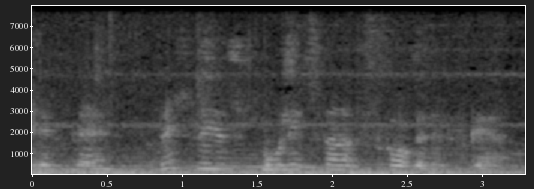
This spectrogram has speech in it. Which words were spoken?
Скобелевская. This is улица Skobelevskaya.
